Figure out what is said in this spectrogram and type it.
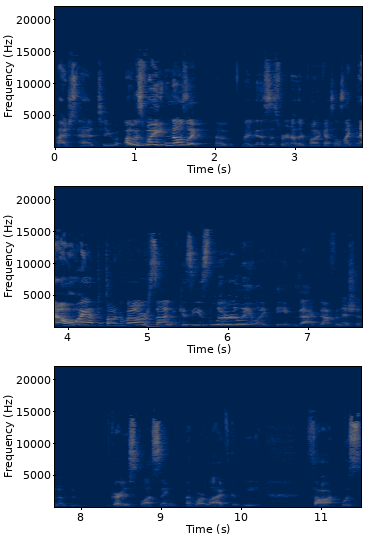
I just had to. I was waiting. I was like, oh, maybe this is for another podcast. I was like, no, I have to talk about our son because he's literally like the exact definition of the greatest blessing of our life that we thought was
